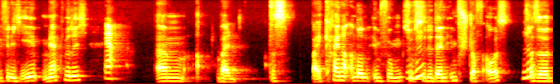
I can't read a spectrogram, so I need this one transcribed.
finde ich eh merkwürdig. Ja. Ähm, weil das bei keiner anderen Impfung suchst Mhm. du dir deinen Impfstoff aus. Ne? Also,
